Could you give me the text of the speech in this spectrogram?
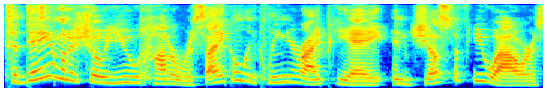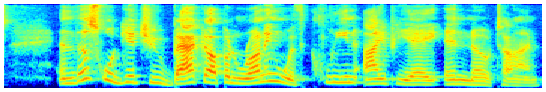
today I'm going to show you how to recycle and clean your IPA in just a few hours, and this will get you back up and running with clean IPA in no time.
